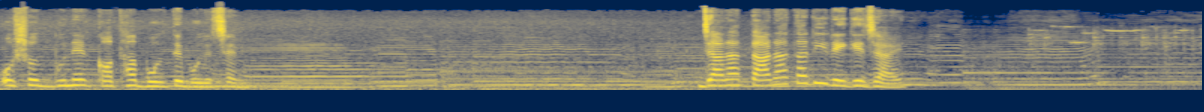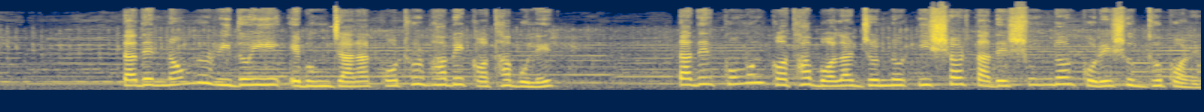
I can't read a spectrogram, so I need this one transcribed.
ও সদ্গুণের কথা বলতে বলেছেন। যারা তাড়াতাড়ি রেগে যায় তাদের নম্র হৃদয়ে এবং যারা কঠোরভাবে কথা বলে, তাদের কোমল কথা বলার জন্য ঈশ্বর তাদের সুন্দর করে শুদ্ধ করেন।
